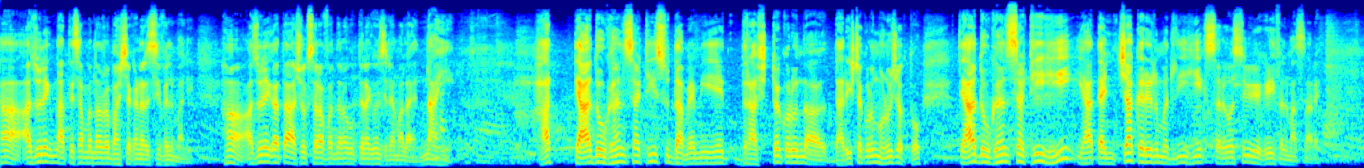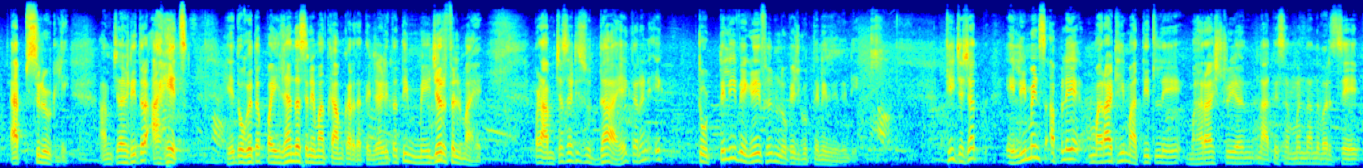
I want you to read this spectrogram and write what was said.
हां अजून एक नातेसंबंधावर भाष्य करणारी फिल्म आली. हां अजून एक आता अशोक सराफ वंदना गुप्तेना घेऊन सिनेमा आला आहे. नाही. हा त्या दोघांसाठी सुद्धा म्हणजे मी हे द्राष्ट करून धारिष्ट करून म्हणू शकतो त्या दोघांसाठीही ह्या त्यांच्या करिअरमधली ही एक सर्वस्वी वेगळी फिल्म असणार आहे. ॲब्सुल्युटली आमच्यासाठी तर आहेच. हे दोघं तर पहिल्यांदा सिनेमात काम करतात. त्यांच्यासाठी तर ती मेजर फिल्म आहे. पण आमच्यासाठी सुद्धा आहे कारण एक टोटली वेगळी फिल्म लोकेश गुप्तेने लिहिलेली की ज्याच्यात एलिमेंट्स आपले मराठी मातीतले महाराष्ट्रीयन नातेसंबंधांवरचे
